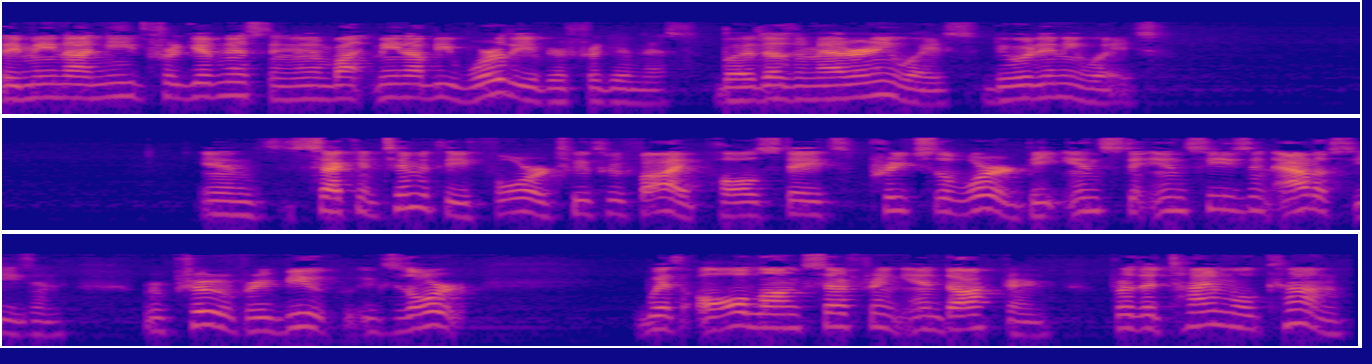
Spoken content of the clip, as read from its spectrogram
They may not need forgiveness. They may not be worthy of your forgiveness, but it doesn't matter anyways. Do it anyways. In 2 Timothy 4 2 through 5, Paul states, Preach the word, be instant in season, out of season, reprove, rebuke, exhort with all longsuffering and doctrine. For the time will come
